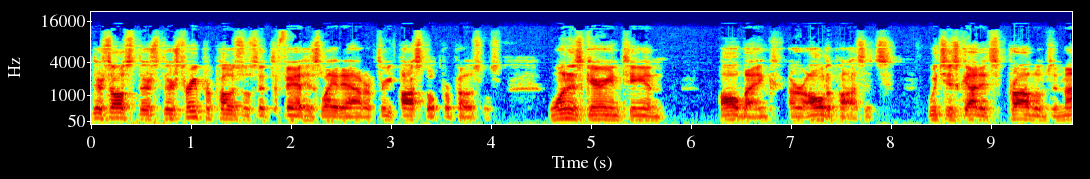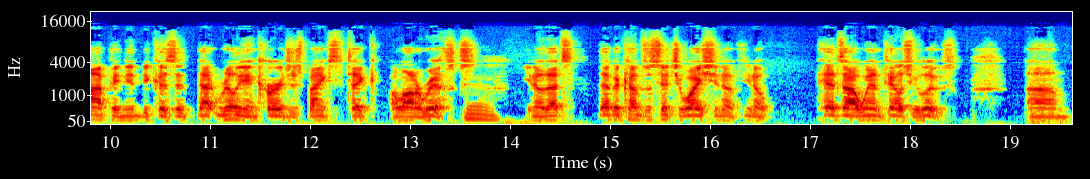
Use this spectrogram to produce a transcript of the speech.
there's also there's there's three proposals that the Fed has laid out, or three possible proposals. One is guaranteeing all banks or all deposits, which has got its problems, in my opinion, because it, that really encourages banks to take a lot of risks. Yeah. You know, that's that becomes a situation of you know, heads I win, tails you lose. Um,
